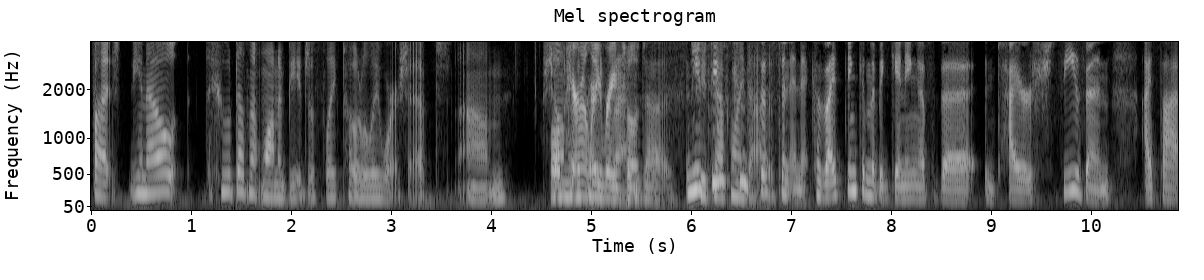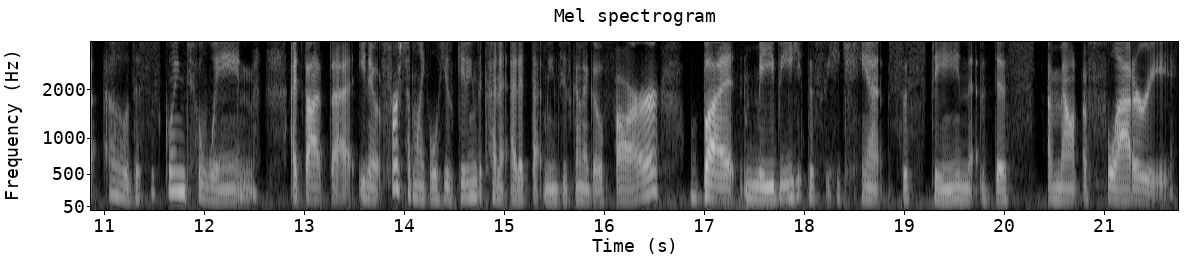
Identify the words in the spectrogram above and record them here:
but you know, who doesn't want to be just like totally worshipped? Um, Well, me apparently person. Rachel does. And he She seems definitely does. consistent in it because I think in the beginning of the entire season, I thought, oh, this is going to wane. I thought that, you know, at first I'm like, well, he's getting the kind of edit that means he's going to go far, but maybe this he can't sustain this amount of flattery.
